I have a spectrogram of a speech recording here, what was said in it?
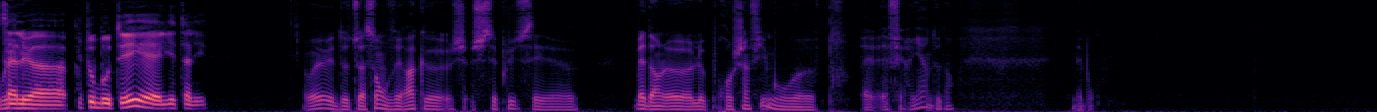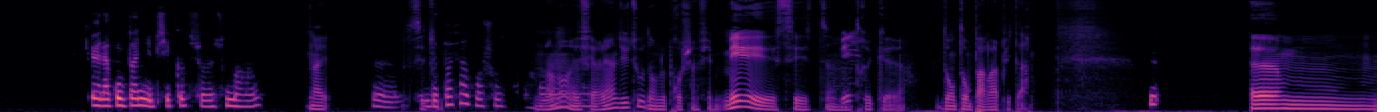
Oui, ça lui a plutôt beauté et elle y est allée. Oui, de toute façon, on verra que. Je, je sais plus, c'est. euh, ben, dans le, le prochain film où euh, pff, elle, elle fait rien dedans. Mais bon. Elle accompagne Tchekhov sur le sous-marin. Ouais. Euh, elle ne pas faire grand-chose. Non, non, elle fait rien du tout dans le prochain film. Mais c'est un truc euh, dont on parlera plus tard. Mm. Euh,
